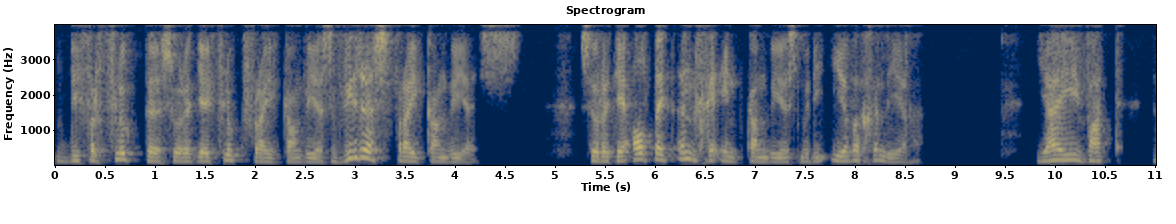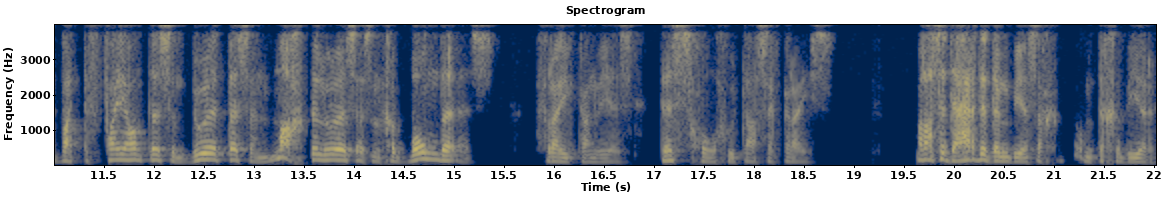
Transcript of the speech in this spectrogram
die vervloekte sodat jy vloekvry kan wees virusvry kan wees sodat jy altyd ingeënt kan wees met die ewige lewe jy wat wat vyand is en dood is en magteloos is en gebonde is vry kan wees Dis Golgotha se kruis. Maar daar's 'n derde ding besig om te gebeur.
